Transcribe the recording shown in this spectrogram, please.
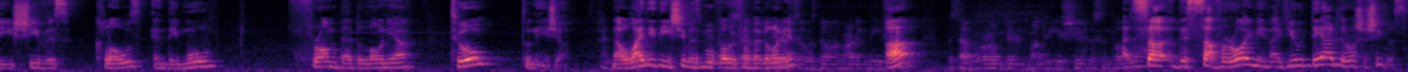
the yeshivas close and they move from Babylonia to Tunisia. And now, why did the yeshivas move away from Babylonia? There was no one running the Huh? The Savaroim didn't run the yeshivas in Babylon? So the Savaroim, in my view, they are the Rosh Hashivas.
